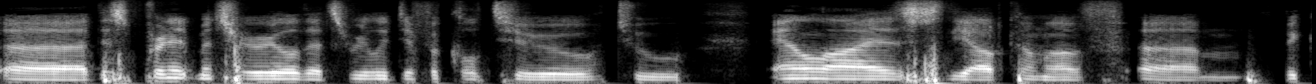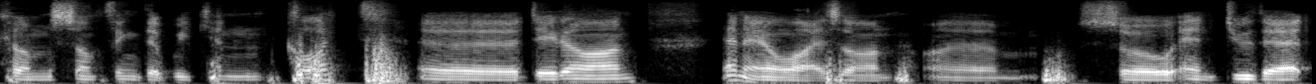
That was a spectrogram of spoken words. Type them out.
uh, this printed material that's really difficult to to analyze the outcome of um, becomes something that we can collect uh, data on and analyze on. Um, so and do that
